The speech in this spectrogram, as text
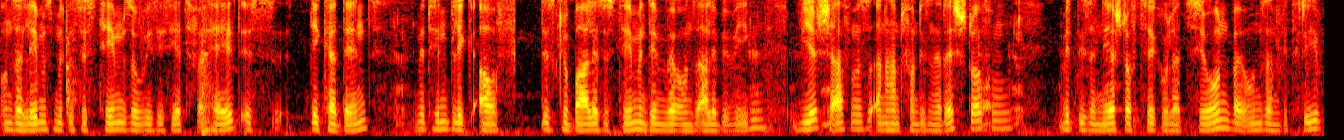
Unser Lebensmittelsystem, so wie es sich jetzt verhält, ist dekadent mit Hinblick auf das globale System, in dem wir uns alle bewegen. Wir schaffen es anhand von diesen Reststoffen mit dieser Nährstoffzirkulation bei unserem Betrieb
